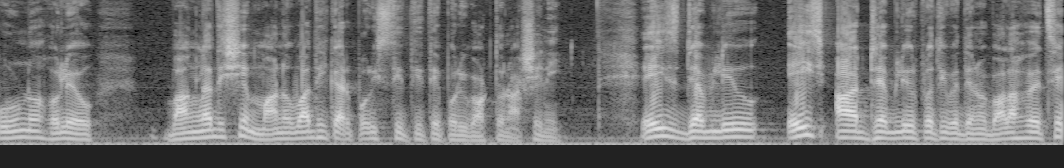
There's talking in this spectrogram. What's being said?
পূর্ণ হলেও বাংলাদেশে মানবাধিকার পরিস্থিতিতে পরিবর্তন আসেনি। এইচ ডব্লিউ এইচ আর ডব্লিউর প্রতিবেদনে বলা হয়েছে,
